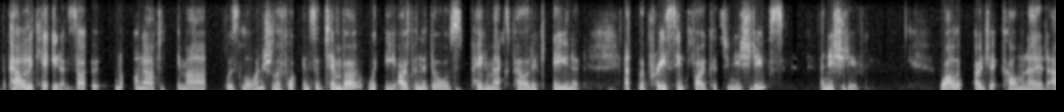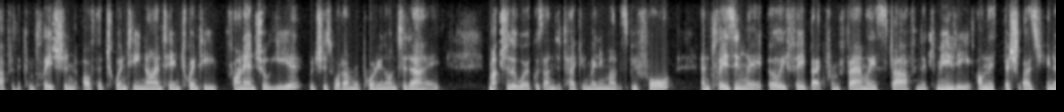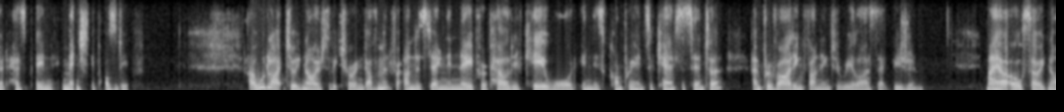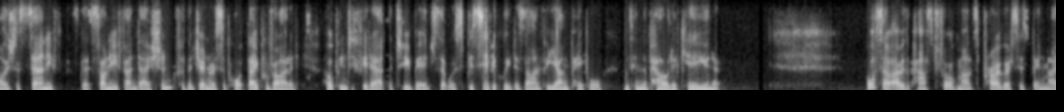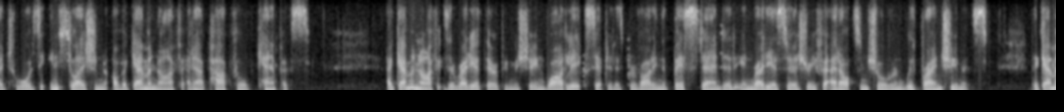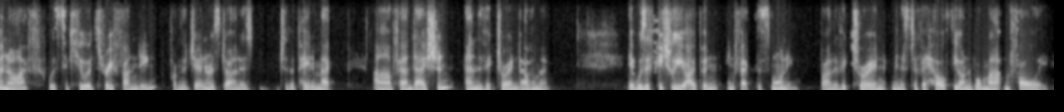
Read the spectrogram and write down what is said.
The palliative care unit. So, not long after the EMR was launched on the 14th September, we opened the doors to Peter Mac's Palliative Care Unit and the precinct focused initiatives initiative. While the project culminated after the completion of the 2019-20 financial year, which is what I'm reporting on today, much of the work was undertaken many months before, and pleasingly, early feedback from families, staff, and the community on this specialised unit has been immensely positive. I would like to acknowledge the Victorian Government for understanding the need for a palliative care ward in this comprehensive cancer centre and providing funding to realise that vision. May I also acknowledge the Sony, the Sony Foundation for the generous support they provided, helping to fit out the two beds that were specifically designed for young people within the palliative care unit. Also, over the past 12 months, progress has been made towards the installation of a gamma knife at our Parkville campus. A gamma knife is a radiotherapy machine widely accepted as providing the best standard in radiosurgery for adults and children with brain tumours. The gamma knife was secured through funding from the generous donors to the Peter Mac uh, Foundation and the Victorian Government. It was officially opened, in fact, this morning by the Victorian Minister for Health, the Honourable Martin Foley,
